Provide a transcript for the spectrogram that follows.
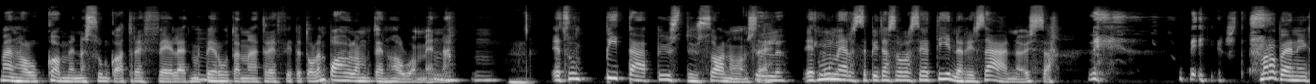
mä en halua mennä sunkaan treffeille, että mä mm. peruutan nämä treffit, että olen pahoilla, mutta en halua mennä. Mm. Mm. Että sun pitää pystyä sanoa se. Että mun mielestä se pitäisi olla siellä Tinderin säännöissä. niin just. Mä rupean niin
